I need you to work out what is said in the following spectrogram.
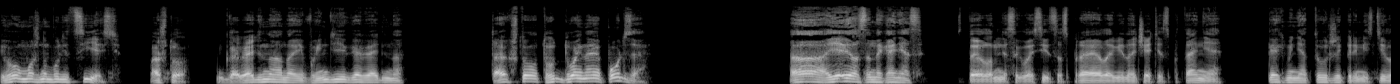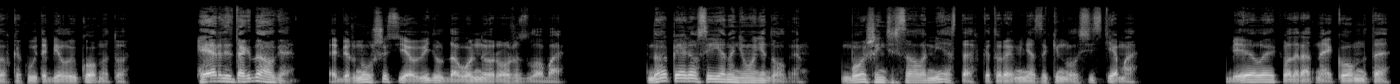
его можно будет съесть. А что, говядина она и в Индии говядина. Так что тут двойная польза. «О, явился, наконец!» Стоило мне согласиться с правилами и начать испытание, как меня тут же переместило в какую-то белую комнату. «Эрли так долго!» Обернувшись, я увидел довольную рожу злоба. Но пялился я на него недолго. Больше интересовало место, в которое меня закинула система. Белая квадратная комната,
